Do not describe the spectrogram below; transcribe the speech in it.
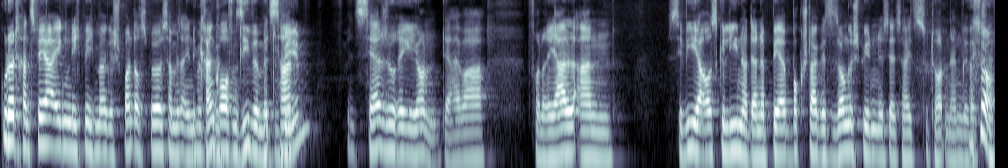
Guter Transfer eigentlich, bin ich mal gespannt auf Spurs. Haben jetzt eine kranke mit- Offensive mit, Mit wem? mit Sergio Reguilon. Der war von Real an Sevilla ausgeliehen, hat eine bockstarke Saison gespielt und ist jetzt halt zu Tottenham Ach gewechselt. so.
